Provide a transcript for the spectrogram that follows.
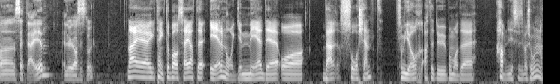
eh, setter jeg inn Eller vil du ha siste ord? Nei, jeg tenkte bare å si at er det noe med det å være så kjent som gjør at du på en måte havner i disse situasjonene.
